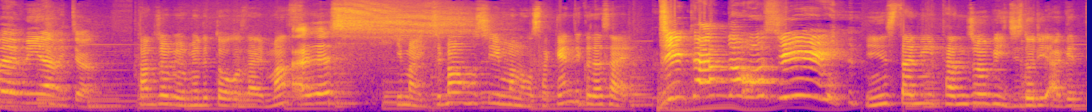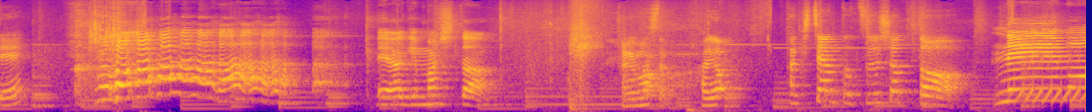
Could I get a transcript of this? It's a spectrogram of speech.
辺美波ちゃん。誕生日おめでとうございます。あれです。今一番欲しいものを叫んでください。時間が欲しいインスタに誕生日自撮り上げて。えあげました。あげましたか？早っ。あきちゃんとツーショット。ねえもう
